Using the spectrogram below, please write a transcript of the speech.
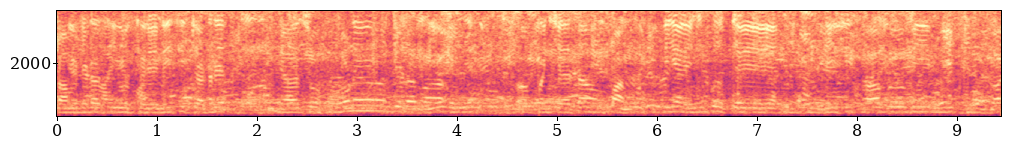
ਕੰਮ ਜਿਹੜਾ ਸੀ ਉਹ ਸਿਰੇ ਨਹੀਂ ਸੀ ਚੜ ਰਿਹਾ। ਸੋ ਹੁਣ ਜਿਹੜਾ ਵਾ ਅ, ਪੰਚਾਇਤਾਂ ਭੰਗ ਹੋ ਚੁੱਕੀਆਂ ਨੇ ਤੇ ਡੀਸੀ ਸਾਹਿਬ ਵੀ ਮੀਟ ਮੌਕਾ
